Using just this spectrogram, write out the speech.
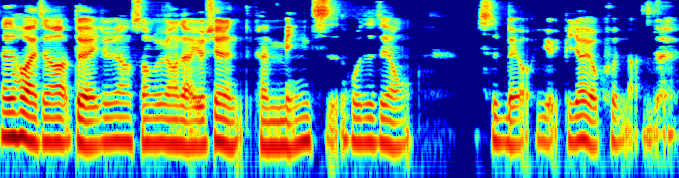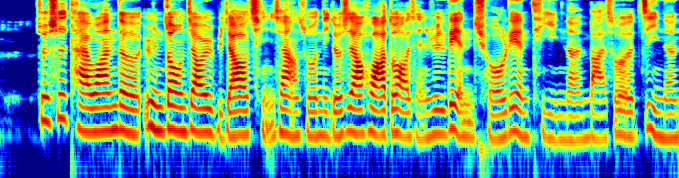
但是后来知道，对，就像松哥刚刚讲，有些人可能名字或是这种是没有有比较有困难的。就是台湾的运动教育比较倾向说，你就是要花多少钱去练球、练体能，把所有的技能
